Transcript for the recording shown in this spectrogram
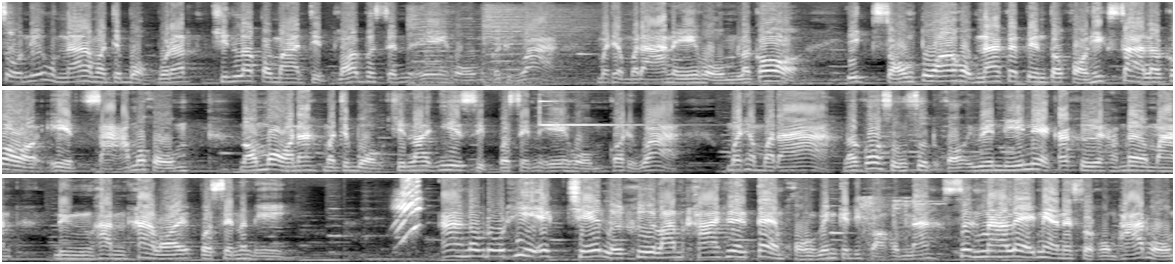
ส่วนนี้ผมนะมันจะบอกโบนัสชิ้นละประมาณ700%เองผมก็ถือว่า ไม่ธรรมดาเองผม แล้วก็อีก 2 ตัวผมนะก็เป็นตัวของฮิกซ่าแล้วก็เอทสามผมน้องมอนะ มันจะบอกชิ้นละ 20%เองผม ก็ถือว่าไม่ธรรมดา แล้วก็สูงสุดของอีเวนต์นี้เนี่ยก็คือทำได้ประมาณ 1,500%นั่นเองอะเราดูที่ Exchange หรือคือร้านค้าที่ได้แต้มของเว้นกันดีกว่าผมนะ ซึ่งหน้าแรกเนี่ยในส่วนของพาร์ทผม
